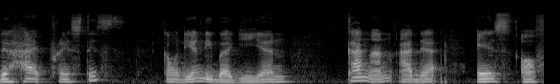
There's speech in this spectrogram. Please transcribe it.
The High Priestess. Kemudian di bagian kanan ada Ace of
